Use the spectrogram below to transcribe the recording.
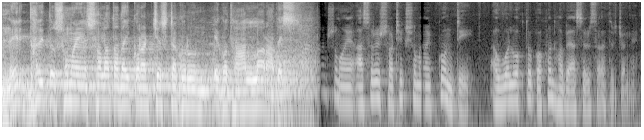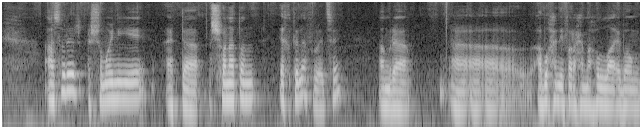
নির্ধারিত সময়ে সালাত আদায় করার চেষ্টা করুন, এ কথা আল্লাহর আদেশ। সময় আসরের সঠিক সময় কোনটি? আউ্বাল ওক্ত কখন হবে আসরের সালাতের জন্য? আসরের সময় নিয়ে একটা সনাতন এখতলাফ রয়েছে। আমরা আবু হানিফা রাহমাহুল্লাহ এবং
